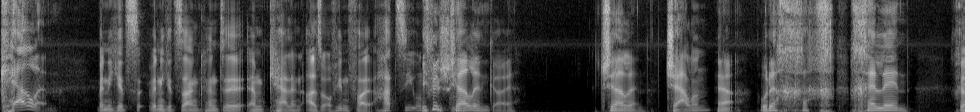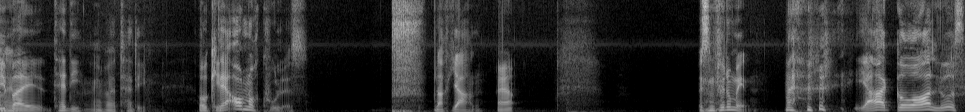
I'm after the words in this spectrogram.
Kellen. Wenn ich jetzt, wenn ich jetzt sagen könnte, ähm, Kellen. Also auf jeden Fall hat sie uns Ich finde Challenge geil. Challenge. Jalen? Ja. Oder Chelen. Wie bei Teddy. Nee, bei Teddy. Okay. Der auch noch cool ist. Pff, nach Jahren. Ja. Ist ein Phänomen. Ja, go on, los.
